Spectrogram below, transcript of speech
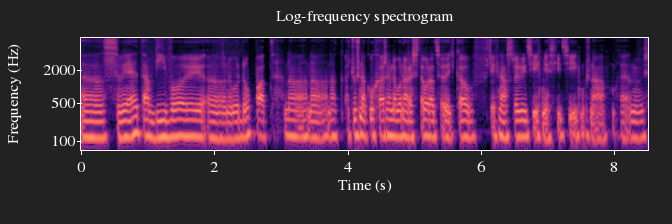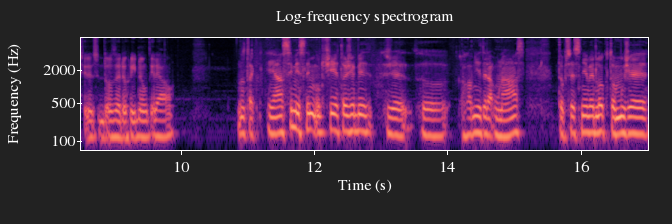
eh, svět a vývoj nebo dopad na, na, na, ať už na kuchaře nebo na restaurace teďka v těch následujících měsících, možná, já nevím, jestli lze dohlídnout i dál. No tak já si myslím určitě to, že by, že hlavně teda u nás, to přesně vedlo k tomu, že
